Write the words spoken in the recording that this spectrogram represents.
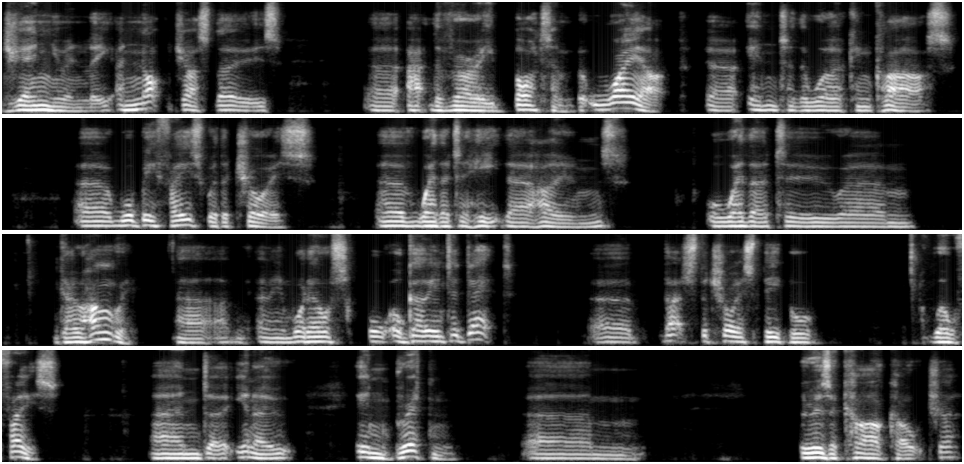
genuinely, and not just those uh, at the very bottom, but way up uh, into the working class, uh, will be faced with a choice of whether to heat their homes or whether to um, go hungry. I mean, what else? or, or go into debt uh, that's the choice people will face. And, uh, you know, in Britain, um, there is a car culture.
